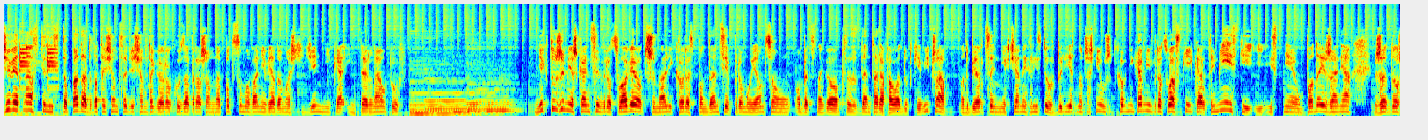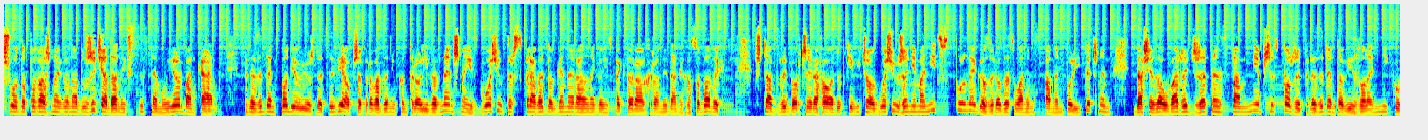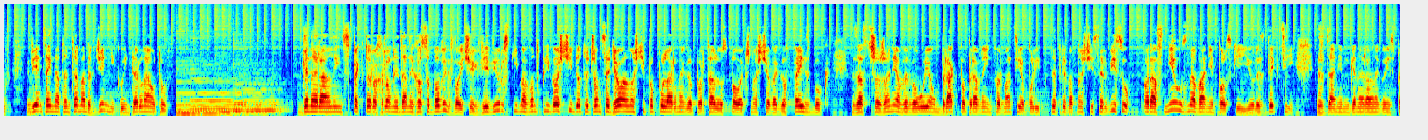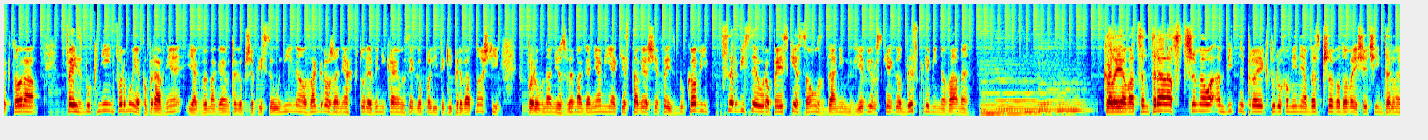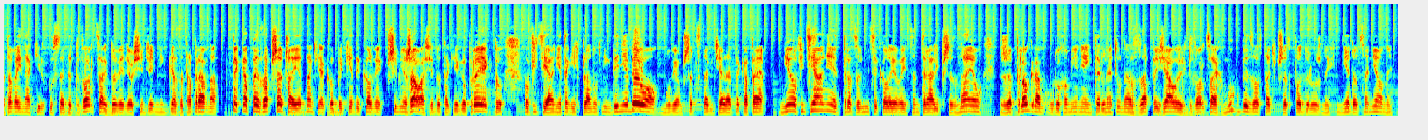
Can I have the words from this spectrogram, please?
19 listopada 2010 roku zapraszam na podsumowanie wiadomości dziennika internautów. Niektórzy mieszkańcy Wrocławia otrzymali korespondencję promującą obecnego prezydenta Rafała Dudkiewicza. Odbiorcy niechcianych listów byli jednocześnie użytkownikami wrocławskiej karty miejskiej i istnieją podejrzenia, że doszło do poważnego nadużycia danych z systemu Urban Card. Prezydent podjął już decyzję o przeprowadzeniu kontroli wewnętrznej. Zgłosił też sprawę do Generalnego Inspektora Ochrony Danych Osobowych. Sztab wyborczy Rafała Dudkiewicza ogłosił, że nie ma nic wspólnego z rozesłanym spamem politycznym. Da się zauważyć, że ten spam nie przysporzy prezydentowi zwolenników. Więcej na ten temat w dzienniku internautów. Generalny inspektor ochrony danych osobowych Wojciech Wiewiórski ma wątpliwości dotyczące działalności popularnego portalu społecznościowego Facebook. Zastrzeżenia wywołują brak poprawnej informacji o polityce prywatności serwisu oraz nieuznawanie polskiej jurysdykcji. Zdaniem generalnego inspektora Facebook nie informuje poprawnie, jak wymagają tego przepisy unijne, o zagrożeniach, które wynikają z jego polityki prywatności w porównaniu z wymaganiami, jakie stawia się Facebookowi. Serwisy europejskie są zdaniem Wiewiórskiego dyskryminowane. Kolejowa Centrala wstrzymała ambitny projekt uruchomienia bezprzewodowej sieci internetowej na kilkuset dworcach, dowiedział się dziennik Gazeta Prawna. PKP zaprzecza jednak, jakoby kiedykolwiek przymierzała się do takiego projektu. Oficjalnie takich planów nigdy nie było, mówią przedstawiciele PKP. Nieoficjalnie pracownicy Kolejowej Centrali przyznają, że program uruchomienia internetu na zapyziałych dworcach mógłby zostać przez podróżnych niedoceniony.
